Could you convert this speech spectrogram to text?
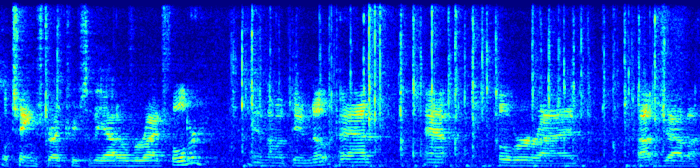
We'll change directory to the at override folder. And I'm going to do notepad at override.java.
